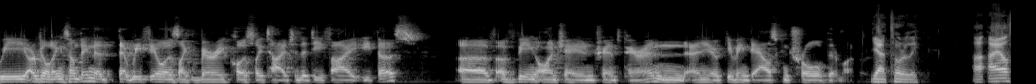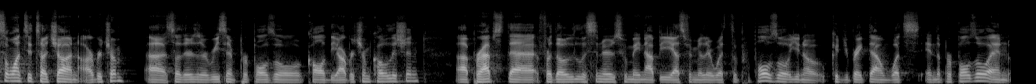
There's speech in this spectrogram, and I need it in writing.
we are building something that, that we feel is like very closely tied to the DeFi ethos of, of being on chain and transparent and, and you know giving DAOs control of their money. Yeah, totally. Uh, I also want to touch on Arbitrum. Uh, so there's a recent proposal called the Arbitrum Coalition. Uh, perhaps that for those listeners who may not be as familiar with the proposal, you know, could you break down what's in the proposal and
